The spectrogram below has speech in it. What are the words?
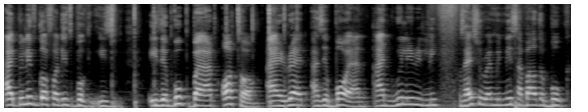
I believe God for this book. is is a book by an author I read as a boy and, and really, really, because I used to reminisce about the book.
